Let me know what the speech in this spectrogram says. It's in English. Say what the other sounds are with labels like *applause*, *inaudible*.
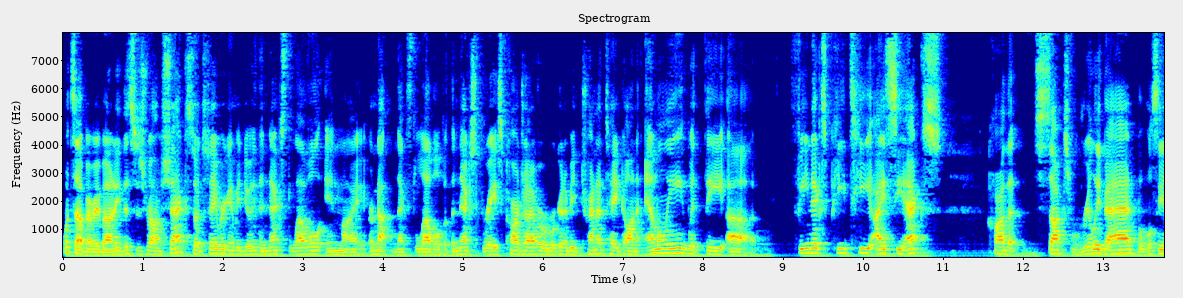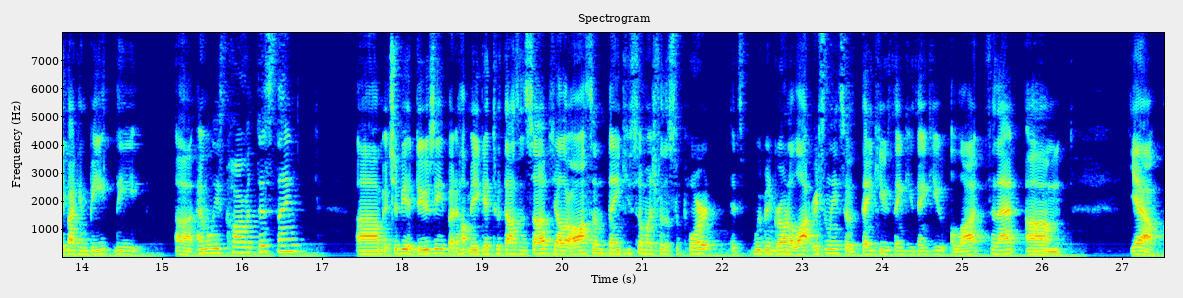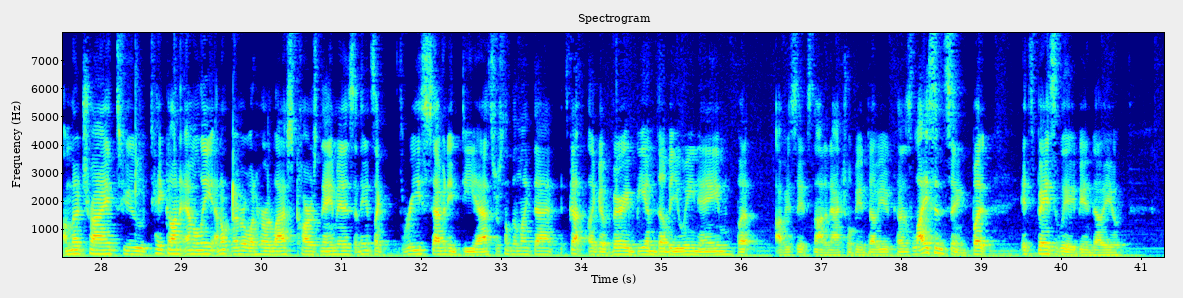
What's up, everybody? This is Rob Shack. So today we're going to be doing the next level in my, or not next level, but the next race car driver. We're going to be trying to take on Emily with the uh, Phoenix PT ICX car that sucks really bad. But we'll see if I can beat the uh, Emily's car with this thing. Um, it should be a doozy, but help me get to a thousand subs. Y'all are awesome. Thank you so much for the support. It's we've been growing a lot recently, so thank you, thank you, thank you a lot for that. Um, yeah, I'm gonna try to take on Emily. I don't remember what her last car's name is. I think it's like 370 DS or something like that. It's got like a very BMW name, but obviously it's not an actual BMW because licensing. But it's basically a BMW.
